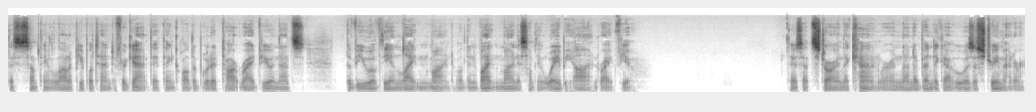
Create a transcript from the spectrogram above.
This is something a lot of people tend to forget. They think, well, the Buddha taught right view, and that's the view of the enlightened mind. Well, the enlightened mind is something way beyond right view. There's that story in the canon where Anathapindika, who was a stream enterer,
